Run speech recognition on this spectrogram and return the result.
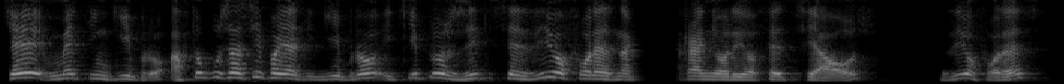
και με την Κύπρο. Αυτό που σας είπα για την Κύπρο, η Κύπρος ζήτησε δύο φορές να κάνει οριοθέτηση ΑΟΣ, δύο φορές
